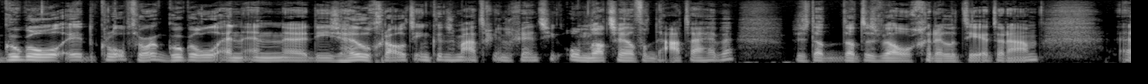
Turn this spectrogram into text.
Google, eh, klopt hoor. Google en, en eh, die is heel groot in kunstmatige intelligentie. Omdat ze heel veel data hebben. Dus dat, dat is wel gerelateerd eraan. Eh,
